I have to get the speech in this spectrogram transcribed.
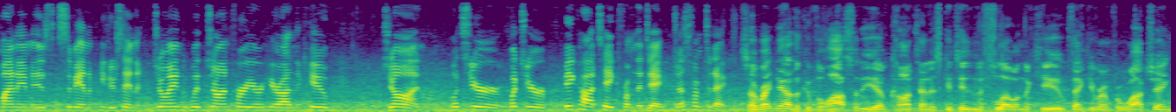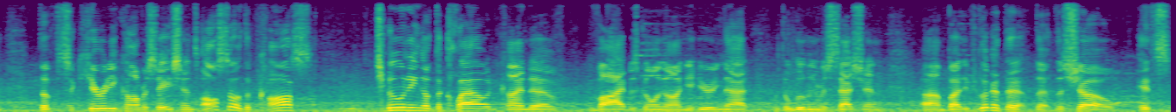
My name is Savannah Peterson, joined with John Furrier here on theCUBE. John, what's your what's your big hot take from the day, just from today? So right now the velocity of content is continuing to flow on theCUBE. Thank you everyone for watching. The security conversations, also the cost tuning of the cloud kind of vibe is going on. You're hearing that with the looming recession. Um, but if you look at the, the, the show, it's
